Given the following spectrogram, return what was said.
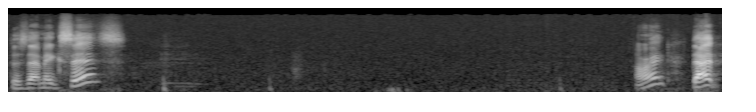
Does that make sense? All right? That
